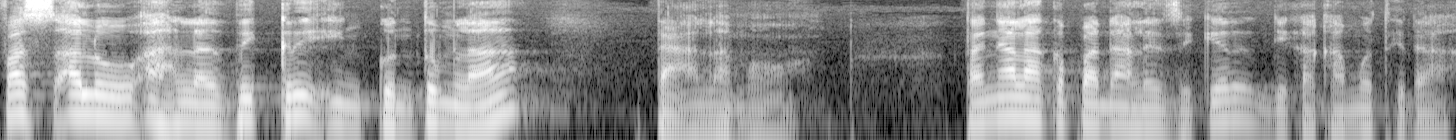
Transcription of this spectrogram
Fas'alu ahla dzikri in kuntum la ta'lamun. Tanyalah kepada ahli zikir jika kamu tidak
